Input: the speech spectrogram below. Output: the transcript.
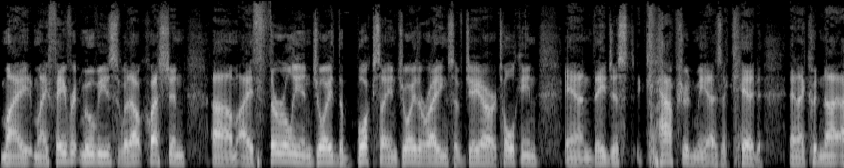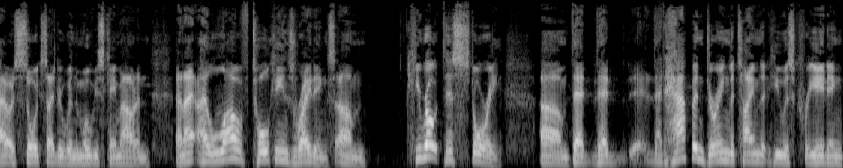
My, my favorite movies, without question. Um, I thoroughly enjoyed the books. I enjoy the writings of J.R.R. Tolkien, and they just captured me as a kid. And I could not, I was so excited when the movies came out. And, and I, I love Tolkien's writings. Um, he wrote this story um, that, that, that happened during the time that he was creating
